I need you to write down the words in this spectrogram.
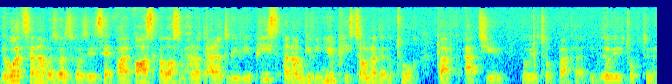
The word salam as well as because he said, I ask Allah subhanahu wa ta'ala to give you peace and I'm giving you peace. So I'm not going to talk back at you the way you talk back at the way you talk to me.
